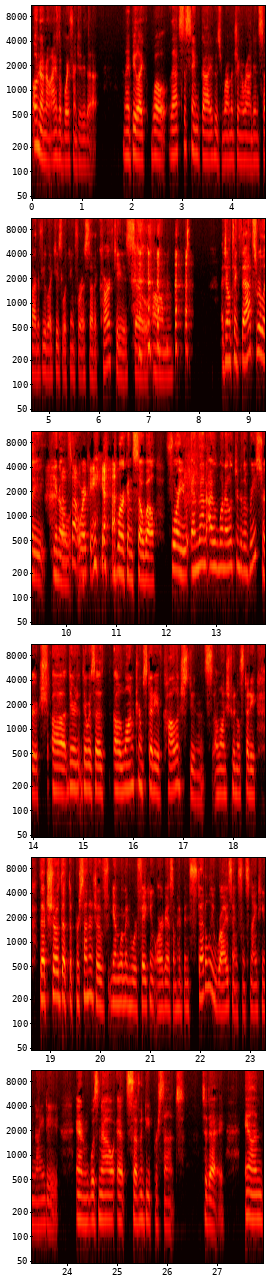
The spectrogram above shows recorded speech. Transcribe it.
oh, no, no, I have a boyfriend to do that. And I'd be like, well, that's the same guy who's rummaging around inside of you like he's looking for a set of car keys. So um, I don't think that's really, you know, that's not working. Yeah. working so well for you. And then I, when I looked into the research, uh, there there was a, a long-term study of college students, a longitudinal study that showed that the percentage of young women who were faking orgasm had been steadily rising since 1990 and was now at 70% today. And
